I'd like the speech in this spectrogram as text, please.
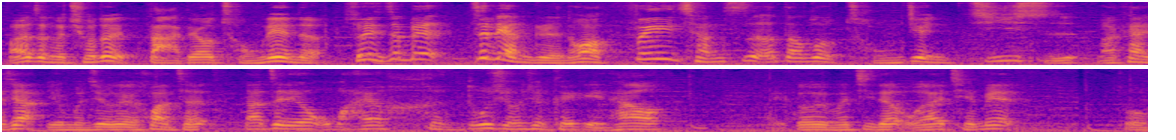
把整个球队打掉重练的，所以这边这两个人的话，非常适合当做重建基石。来看一下有没有机会可以换成。那这里我们还有很多选秀权可以给他哦。哎，各位有没有记得我在前面做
